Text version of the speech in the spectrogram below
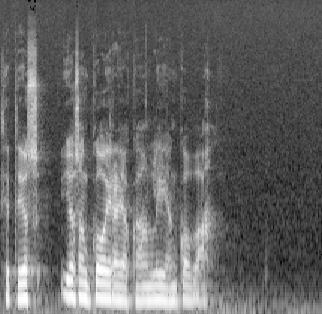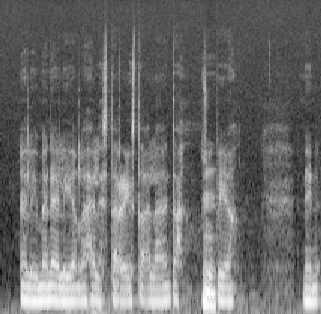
se, että jos, jos on koira, joka on liian kova, eli menee liian lähelle sitä riistaeläintä, Mm. supia, mm. niin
